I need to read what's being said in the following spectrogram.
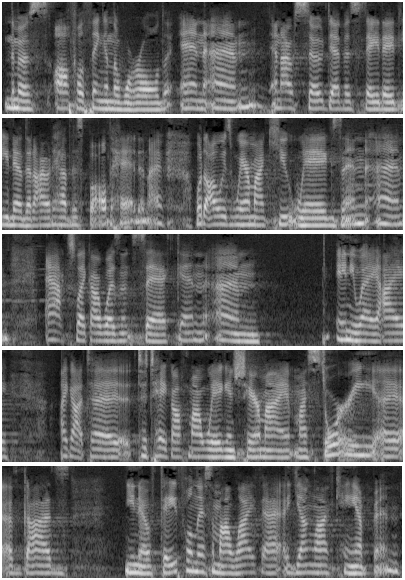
the most awful thing in the world. And, um, and I was so devastated, you know, that I would have this bald head and I would always wear my cute wigs and um, act like I wasn't sick. And um, anyway, I, I got to, to take off my wig and share my, my story uh, of God's, you know, faithfulness in my life at a Young Life camp. And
